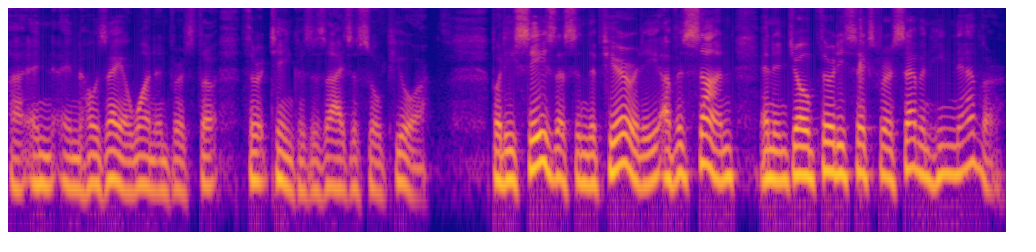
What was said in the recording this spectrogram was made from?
uh, in, in Hosea 1 and verse 13 because his eyes are so pure. But he sees us in the purity of his son and in Job 36 verse 7 he never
